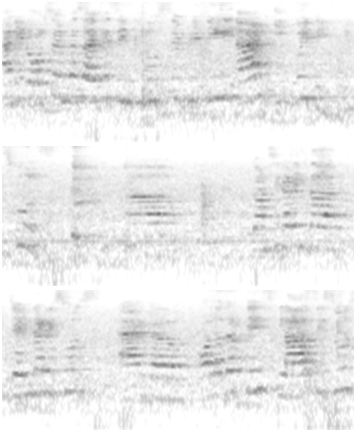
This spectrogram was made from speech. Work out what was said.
And it also emphasizes inclusivity and equity in schools, uh, considering the gender issues and uh, all other things, class issues,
